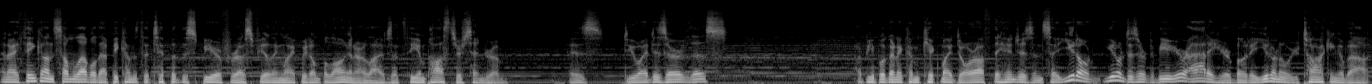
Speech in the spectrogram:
And I think on some level that becomes the tip of the spear for us feeling like we don't belong in our lives. That's the imposter syndrome. Is do I deserve this? Are people going to come kick my door off the hinges and say, "You don't you don't deserve to be here. You're out of here, buddy. You don't know what you're talking about."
